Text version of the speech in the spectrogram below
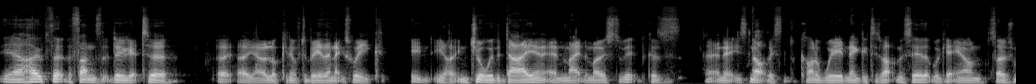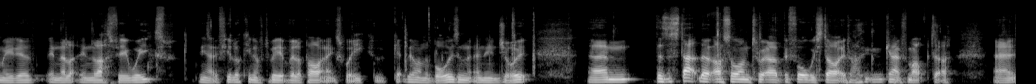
Yeah, I hope that the fans that do get to, uh, uh, you know, lucky enough to be there next week, you know, enjoy the day and, and, make the most of it because, and it's not this kind of weird negative atmosphere that we're getting on social media in the in the last few weeks. You know, if you're lucky enough to be at Villa Park next week, get behind the boys and, and enjoy it. Um, there's a stat that I saw on Twitter before we started. I think it came from Opta. Uh,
